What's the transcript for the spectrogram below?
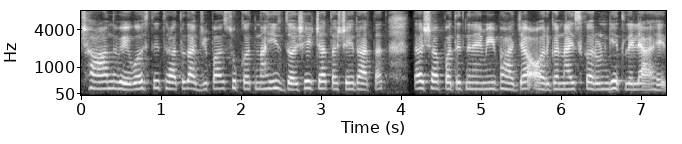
छान व्यवस्थित राहतात. अजिबात सुकत नाही. जसेच्या तसे राहतात. तशा पद्धतीने मी भाज्या ऑर्गनाईज करून घेतलेल्या आहेत.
